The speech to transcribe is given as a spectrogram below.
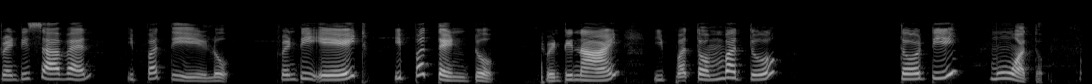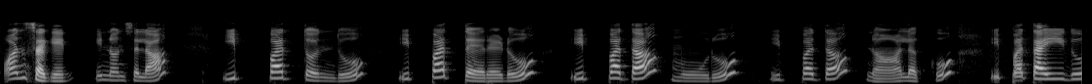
ಟ್ವೆಂಟಿ ಸೆವೆನ್, ಇಪ್ಪತ್ತೇಳು, ಟ್ವೆಂಟಿ ಏಯ್ಟ್, ಇಪ್ಪತ್ತೆಂಟು, ಟ್ವೆಂಟಿ ನೈನ್, ಇಪ್ಪತ್ತೊಂಬತ್ತು, ತರ್ಟಿ ಮೂವತ್ತು. ಒನ್ಸ್ ಅಗೇನ್ ಇನ್ನೊಂದ್ಸಲ, ಇಪ್ಪತ್ತೊಂದು, ಇಪ್ಪತ್ತೆರಡು ಇಪ್ಪತ್ತ ಮೂರು ಇಪ್ಪತ್ತ ನಾಲ್ಕು ಇಪ್ಪತ್ತೈದು,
